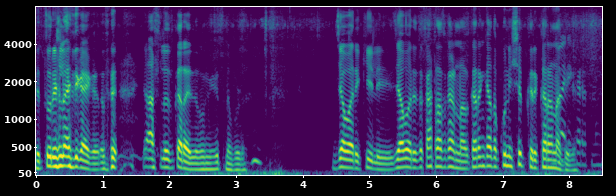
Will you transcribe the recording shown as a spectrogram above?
हे तुरी नाही ती काय करत? हे असलंच करायचं मग इथनं पुढं. ज्वारी केली. ज्वारी तर काटाच काढणार. कारण की आता कुणी शेतकरी करा ना ते. करत नाही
